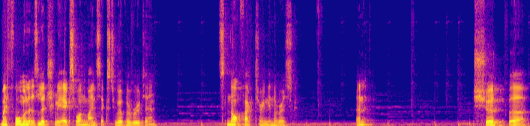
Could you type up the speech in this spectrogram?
My formula is literally x1 minus x2 over root n. It's not factoring in the risk. And it should, but...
